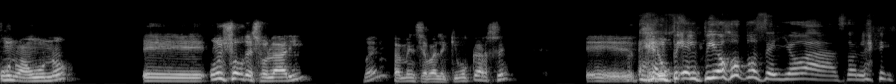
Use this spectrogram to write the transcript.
uno a uno. Eh, un show de Solari, bueno, también se vale equivocarse. el, el, piojo poseyó a Solari.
